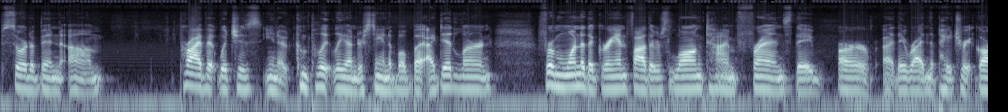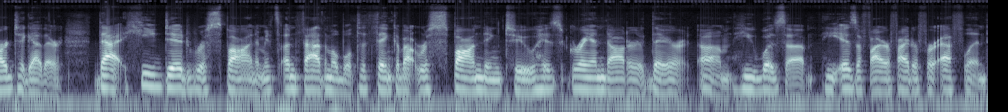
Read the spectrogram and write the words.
sort of been um, private, which is you know completely understandable. But I did learn from one of the grandfather's longtime friends. They are uh, they ride in the Patriot Guard together. That he did respond. I mean, it's unfathomable to think about responding to his granddaughter. There, um, he was a, he is a firefighter for Efland.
